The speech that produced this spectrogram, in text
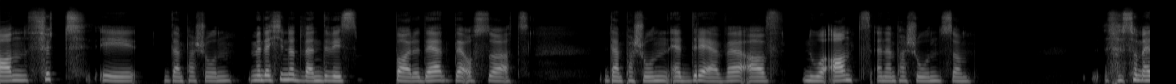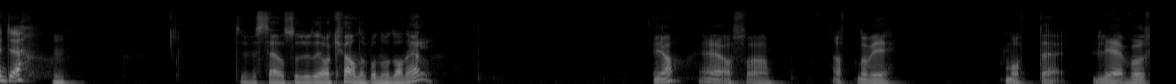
annen futt i den personen. Men det er ikke nødvendigvis bare det. Det er også at den personen er drevet av noe annet enn en person som som er død. Det ser også du driver og kverner på noe, Daniel. Ja, eh, altså at når vi på en måte lever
